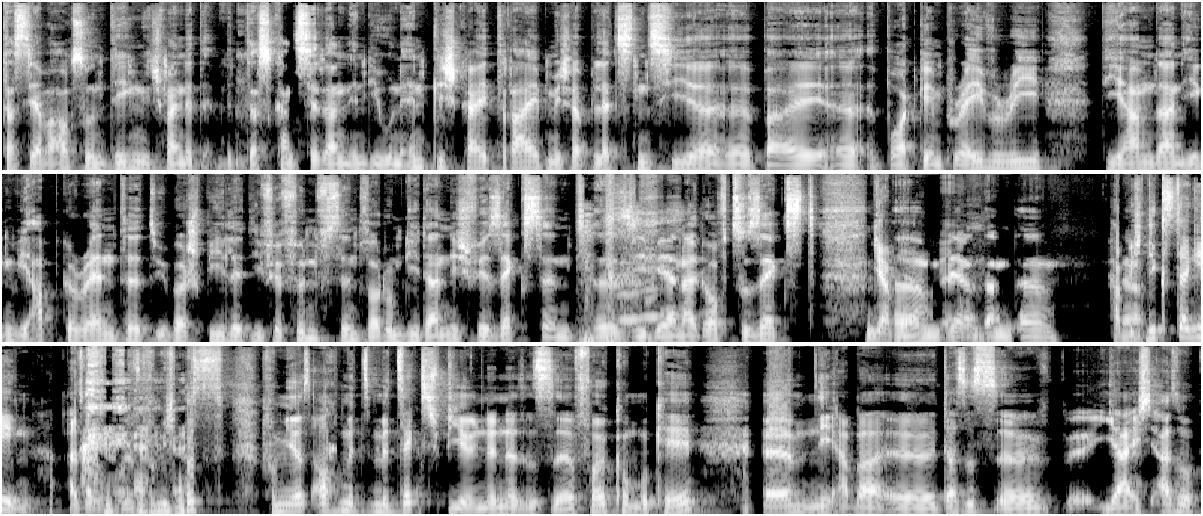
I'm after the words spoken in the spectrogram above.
das ist ja aber auch so ein Ding, ich meine, das kannst du dann in die Unendlichkeit treiben. Ich habe letztens hier äh, bei äh, Boardgame Bravery, die haben dann irgendwie abgerentet über Spiele, die für fünf sind, warum die dann nicht für sechs sind. Äh, sie wären halt oft zu sechst. Ja, ähm, ja, dann, äh, habe ja. ich nichts dagegen. Also für mich muss von mir aus auch mit mit sechs spielen, denn das ist äh, vollkommen okay. Ähm, nee, aber äh, das ist äh, ja ich also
